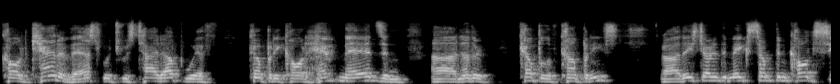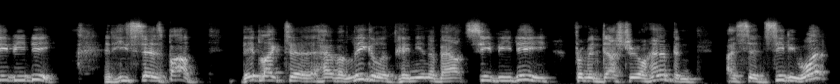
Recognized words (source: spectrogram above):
called CannaVest, which was tied up with a company called Hemp Meds and uh, another couple of companies. Uh, they started to make something called CBD. And he says, Bob, they'd like to have a legal opinion about CBD from industrial hemp. And I said, CB what?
